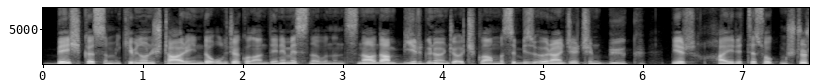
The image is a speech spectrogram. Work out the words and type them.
5 Kasım 2013 tarihinde olacak olan deneme sınavının sınavdan bir gün önce açıklanması biz öğrenciler için büyük bir hayrete sokmuştur.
